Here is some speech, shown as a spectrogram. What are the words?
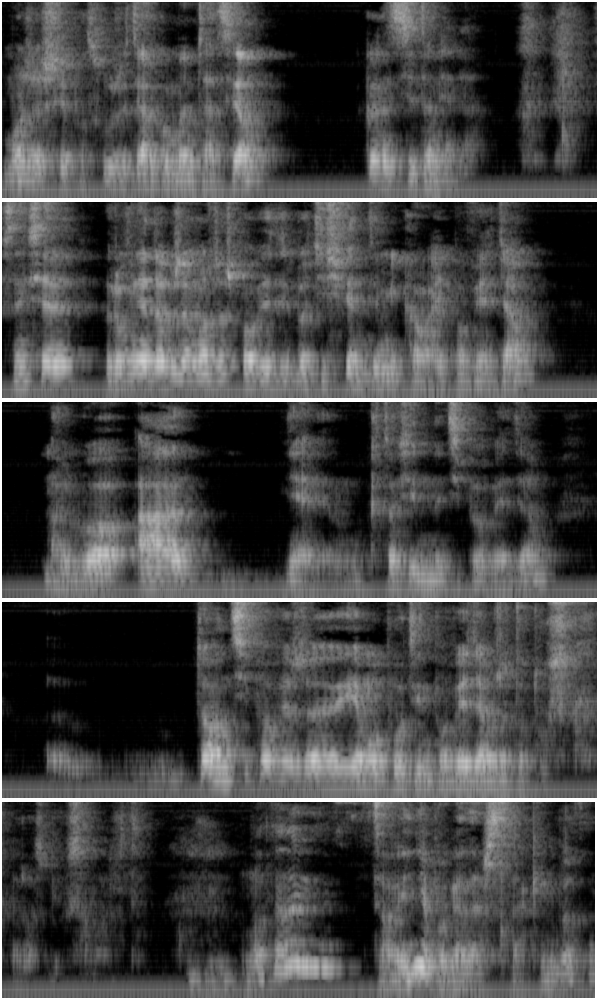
możesz się posłużyć argumentacją, tylko nic ci to nie da. W sensie równie dobrze możesz powiedzieć, bo ci święty Mikołaj powiedział, mhm. albo a nie wiem, ktoś inny ci powiedział, to on ci powie, że jemu Putin powiedział, że to Tusk rozbił samolot. Mhm. No to co? I nie pogadasz z takim, bo to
